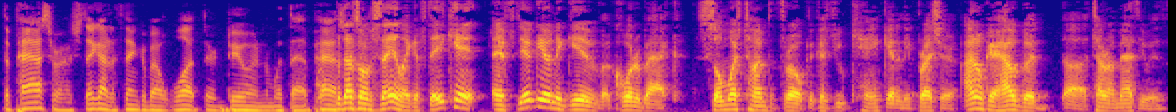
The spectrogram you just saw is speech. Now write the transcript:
the pass rush, they got to think about what they're doing with that pass. but that's what I'm saying. Like, if they can't, if they're going to give a quarterback so much time to throw because you can't get any pressure, I don't care how good uh, Tyrann Mathieu is.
